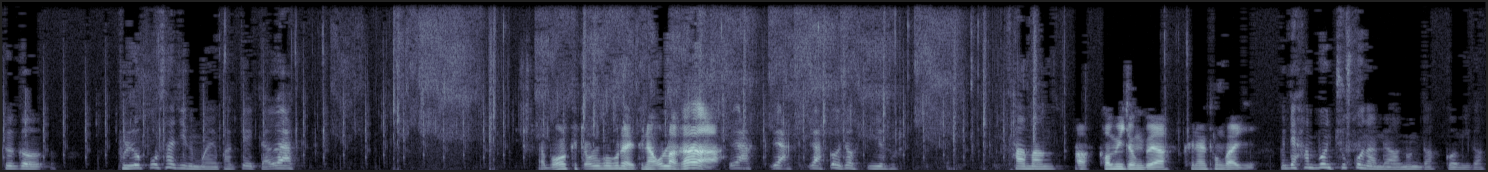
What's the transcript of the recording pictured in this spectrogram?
그거, 블록 뽀사지는 모양이 바뀌어 있다. 으악, 야, 뭐 이렇게 쫄고 그래. 그냥 올라가. 으악, 으악, 으악, 꺼져, 이 녀석. 사망. 아, 거미 정도야. 그냥 통과하지. 근데 한 번 죽고 나면 안 온다, 거미가.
